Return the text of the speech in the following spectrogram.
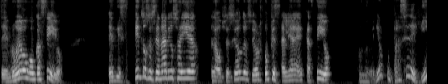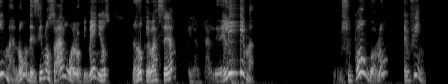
De nuevo con Castillo. En distintos escenarios ayer, la obsesión del señor López Aliaga es Castillo, cuando debería ocuparse de Lima, ¿no? Decirnos algo a los limeños, dado que va a ser el alcalde de Lima. Supongo, ¿no? En fin,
